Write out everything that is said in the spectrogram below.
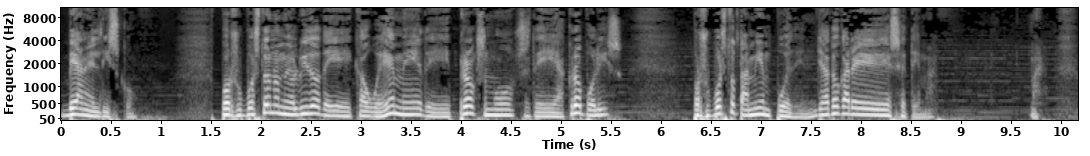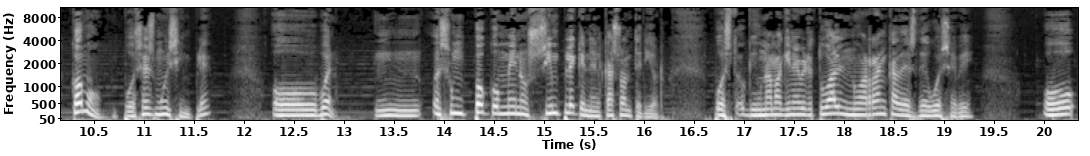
vean el disco. Por supuesto no me olvido de KVM, de Proxmox, de Acropolis. Por supuesto también pueden, ya tocaré ese tema. ¿cómo? Pues es muy simple. O bueno, es un poco menos simple que en el caso anterior, puesto que una máquina virtual no arranca desde USB, o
